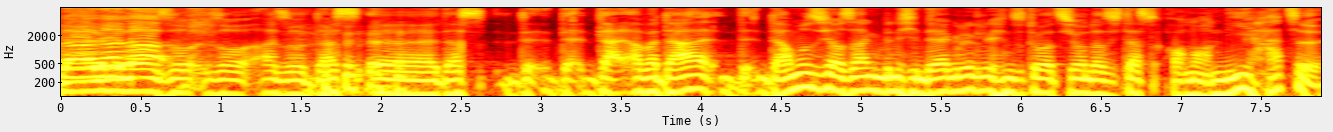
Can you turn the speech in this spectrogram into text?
ja, genau, so, so, also das, äh, das, da, aber da, da muss ich auch sagen, bin ich in der glücklichen Situation, dass ich das auch noch nie hatte.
